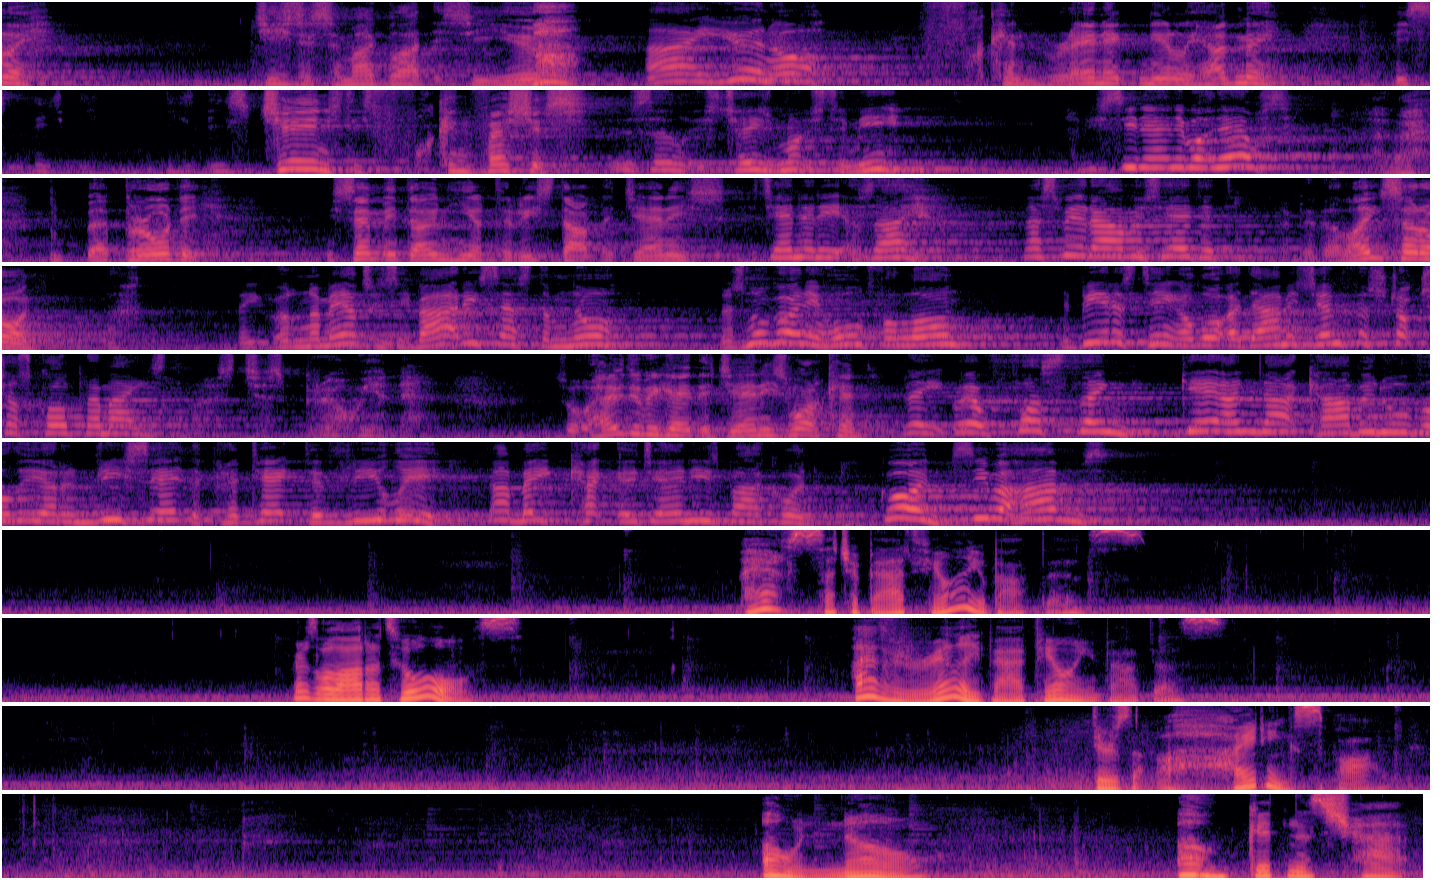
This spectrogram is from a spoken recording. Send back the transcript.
Finlay. Jesus, am I glad to see you. Aye, you know. fucking Rennick nearly had me. He's, he's, he's, he's changed. He's fucking vicious. Doesn't sound like it's changed much to me. Have you seen anyone else? B- uh, Brodie. He sent me down here to restart the Jennies. The generators, aye. That's where I was headed. But the lights are on. Right, we're an emergency battery system, no. But it's not going to hold for long. The beer is taking a lot of damage, the infrastructure's compromised. That's just brilliant. So how do we get the Jennies working? Right, well, first thing, get in that cabin over there and reset the protective relay. That might kick the Jennies back on. Go on, see what happens. I have such a bad feeling about this. There's a lot of tools. I have a really bad feeling about this. There's a hiding spot. Oh no. Oh goodness, chat.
